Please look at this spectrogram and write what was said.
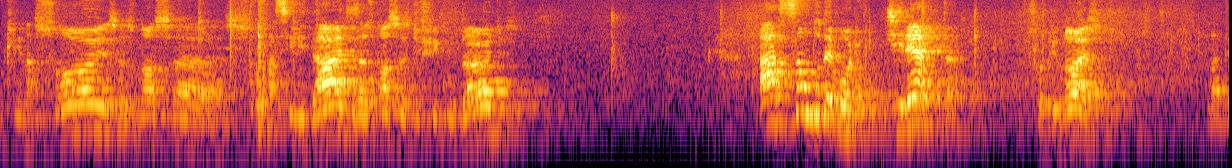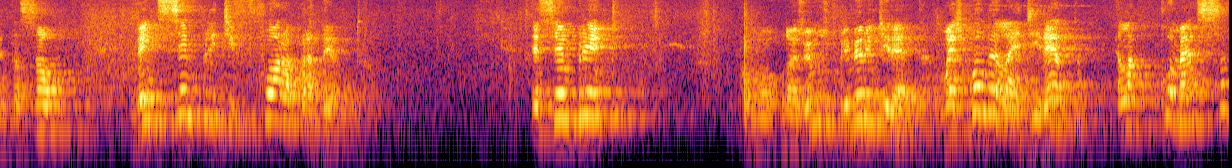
inclinações, as nossas facilidades, as nossas dificuldades. A ação do demônio direta sobre nós, na tentação, vem sempre de fora para dentro. É sempre como nós vimos primeiro indireta, mas quando ela é direta, ela começa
